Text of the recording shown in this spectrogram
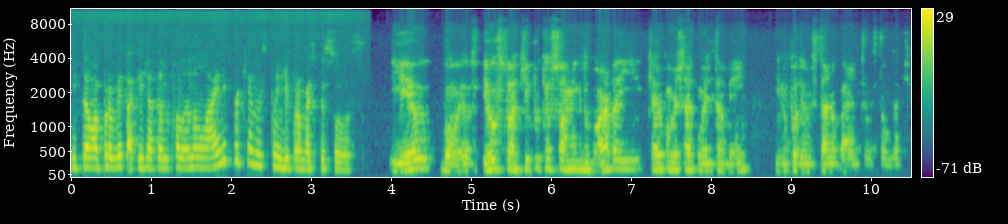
Então aproveitar que já estamos falando online, por que não expandir para mais pessoas? E eu, bom, eu, eu estou aqui porque eu sou amigo do Borba e quero conversar com ele também. E não podemos estar no bar, então estamos aqui.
